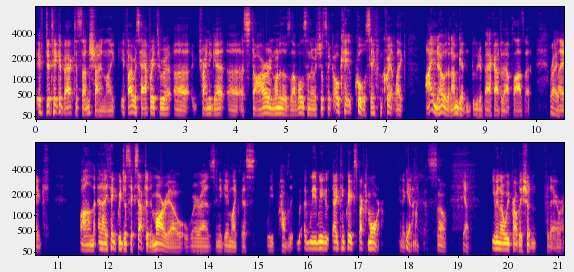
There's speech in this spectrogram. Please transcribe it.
if to take it back to Sunshine, like if I was halfway through uh, trying to get a, a star in one of those levels and I was just like, okay, cool, save and quit, like I know that I'm getting booted back out to that plaza. right? Like, um, and I think we just accept it in Mario, whereas in a game like this, we probably we, we I think we expect more in a Yeah. game like this. So, yeah even though we probably shouldn't for the era.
